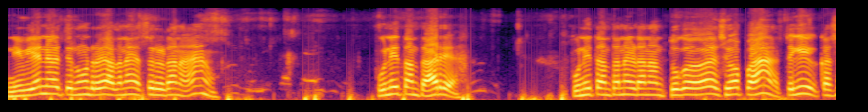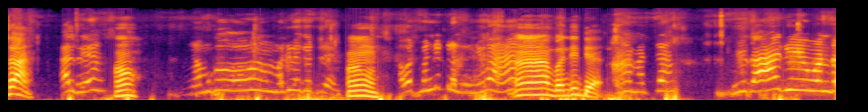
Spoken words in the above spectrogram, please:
ನೀವ್ ಏನ್ ಹೇಳ್ತೀರಿ ನೋಡ್ರಿ ಅದನ್ನ ಹೆಸರು ಇಡಣ. ಪುನೀತ್ ಅಂತ ರೀ ಪುನೀತ್ ಅಂತಾನ ಇಡ ಅಂತ ತಗೋ ಶಿವಪ್ಪ ತೆಗಿ ಕಸ. ಅಲ್ರಿ? ಹ್ಮ್ ನಮಗೂ ಮದ್ವೆ ಆಗೈತ್ರಿ. ಹ್ಮ್ ಅವತ್ ಬಂದಿಟ್ರಲ್ರಿ ನೀವ? ಹಾ ಬಂದಿದ್ದೆ. ಹಾ ಮತ್ತ? ಹೀಗಾಗಿ ಒಂದ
